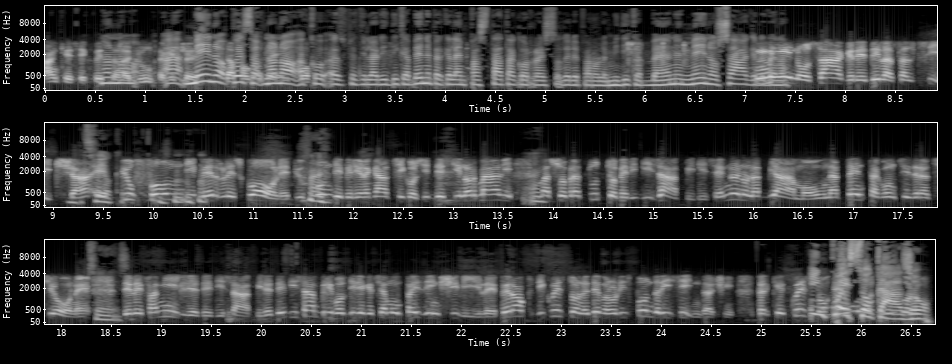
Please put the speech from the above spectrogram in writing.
anche se questa No, è no, un'aggiunta ah, che c'è meno, questo, poco no, no, aspetti, la ridica bene perché l'ha impastata col resto delle parole. Mi dica bene, meno sagre. della- Meno sagre della salsiccia Sì, e ok. più fondi per le scuole, più fondi per i ragazzi cosiddetti normali, Eh. ma soprattutto per i disabili. Se noi non abbiamo un'attenta considerazione Sì, delle famiglie dei disabili, dei disabili vuol dire che siamo un paese incivile, però di questo ne devono rispondere i sindaci, perché questo In è questo caso, loro-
